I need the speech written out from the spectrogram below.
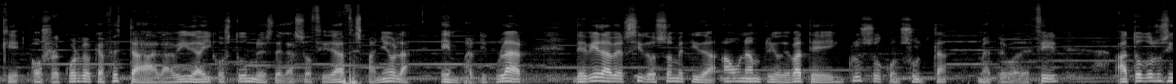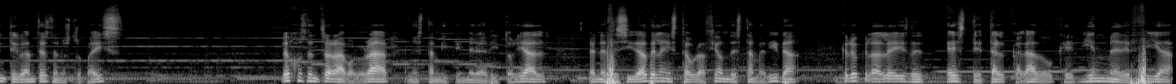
que os recuerdo que afecta a la vida y costumbres de la sociedad española en particular, debiera haber sido sometida a un amplio debate e incluso consulta, me atrevo a decir, a todos los integrantes de nuestro país. Lejos de entrar a valorar, en esta mi primera editorial, la necesidad de la instauración de esta medida, creo que la ley es de, tal calado que bien merecía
